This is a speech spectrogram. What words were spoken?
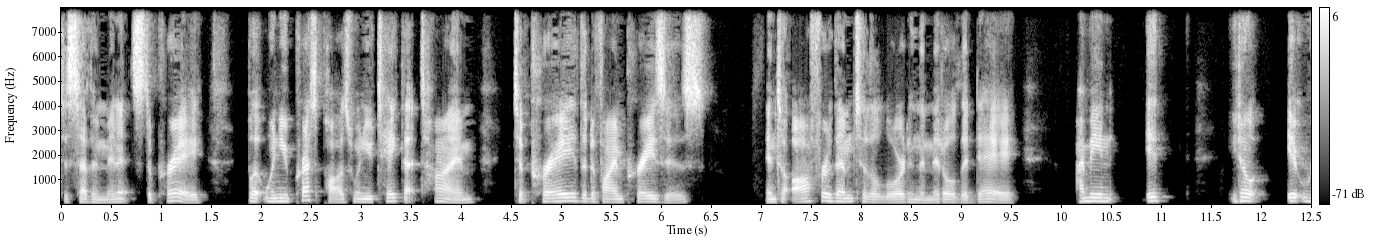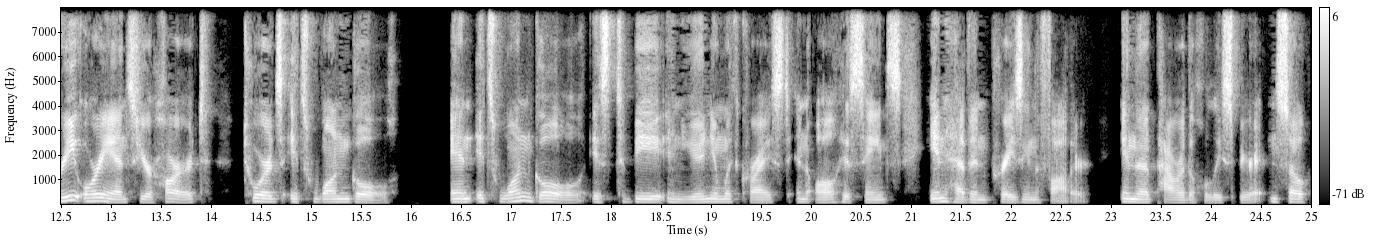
to seven minutes to pray but when you press pause when you take that time to pray the divine praises and to offer them to the lord in the middle of the day i mean it you know it reorients your heart towards its one goal and its one goal is to be in union with christ and all his saints in heaven praising the father in the power of the Holy Spirit. And so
